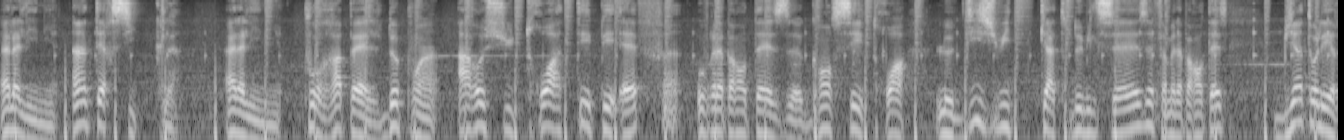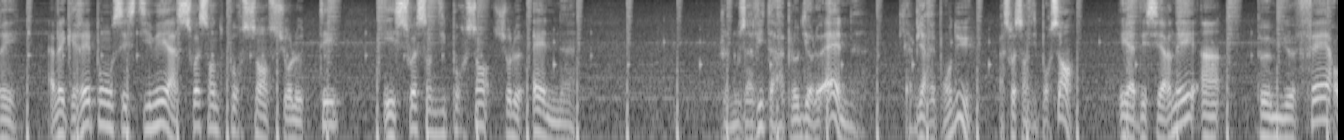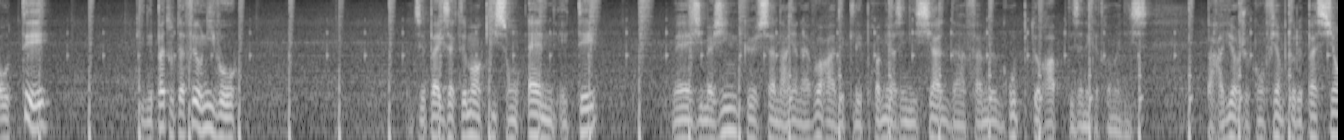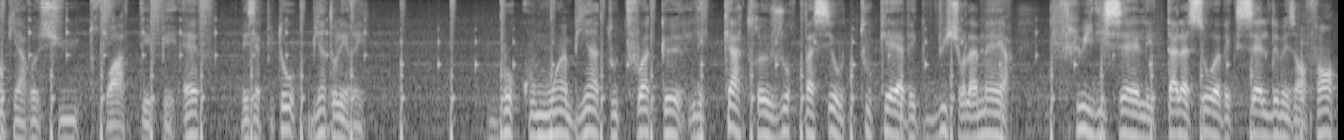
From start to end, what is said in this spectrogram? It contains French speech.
À la ligne, intercycle. À la ligne, pour rappel, deux points, a reçu 3 TPF, ouvrez la parenthèse, grand C3, le 18-4-2016, fermez la parenthèse, bien toléré, avec réponse estimée à 60% sur le T et 70% sur le N. Je nous invite à applaudir le N, qui a bien répondu, à 70%, et à décerner un peu mieux faire au T, qui n'est pas tout à fait au niveau. Je ne sais pas exactement qui sont N et T, mais j'imagine que ça n'a rien à voir avec les premières initiales d'un fameux groupe de rap des années 90. Par ailleurs, je confirme que le patient qui a reçu 3 TPF les a plutôt bien tolérés. Beaucoup moins bien toutefois que les 4 jours passés au Touquet avec vue sur la mer, Fruidicelle et Thalasso avec celle de mes enfants,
